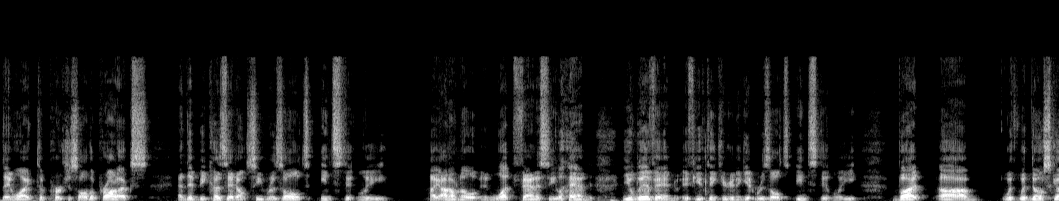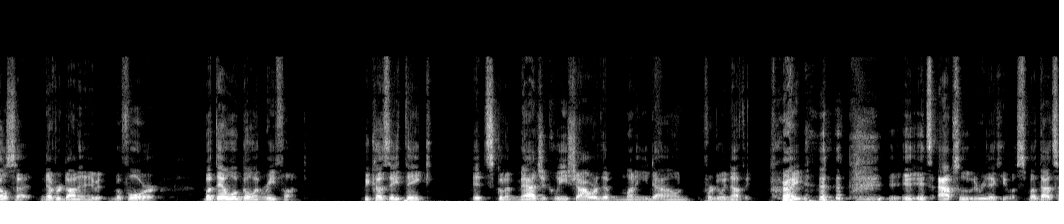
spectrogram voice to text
They like to purchase all the products and then because they don't see results instantly, like I don't know in what fantasy land you live in if you think you're going to get results instantly, but um, with with no skill set, never done it before, but they will go and refund because they think it's going to magically shower them money down for doing nothing right? It's absolutely ridiculous but that's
